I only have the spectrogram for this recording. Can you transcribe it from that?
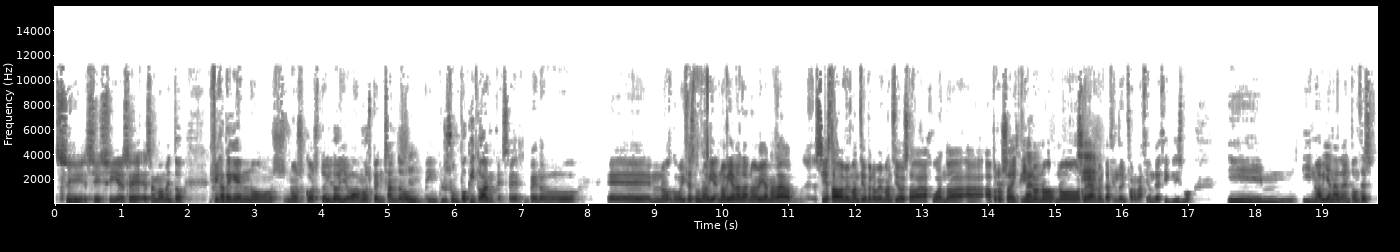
Sí, sí, sí, ese, ese momento, fíjate que nos, nos costó y lo llevábamos pensando incluso un poquito antes, ¿eh? pero eh, no, como dices tú, no había, no había nada, no había nada, sí estaba Bemancio, pero Bemancio estaba jugando a, a, Pro Cycling, no, no, no realmente haciendo información de ciclismo y, no había nada, entonces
